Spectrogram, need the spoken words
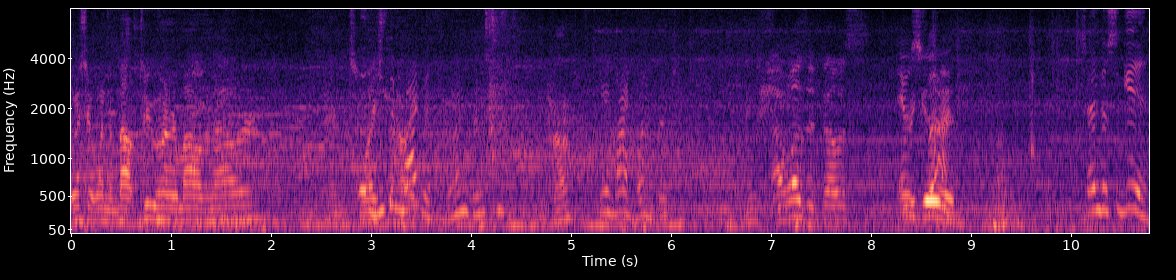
I wish it went about 200 miles an hour and Hey, twice you the can ride height. with one person. Huh? You can ride one person. Oh, How was it, fellas? It Pretty was good. fun. Send us again.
